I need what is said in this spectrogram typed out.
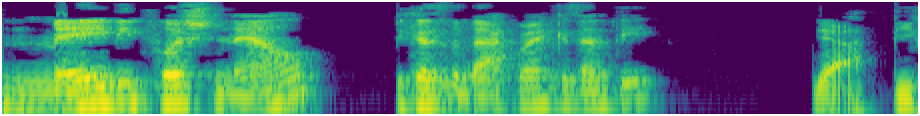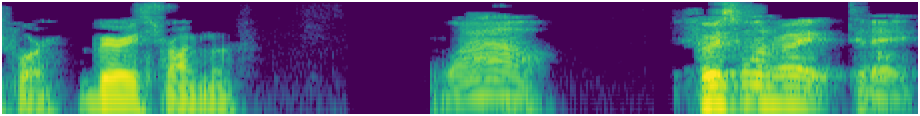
Maybe push now because the back rank is empty. Yeah, b4. Very strong move. Wow. First one right today.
